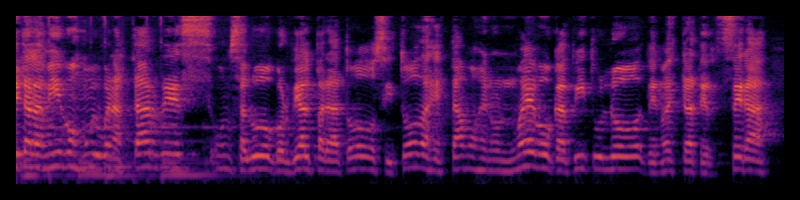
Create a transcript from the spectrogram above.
¿Qué tal amigos? Muy buenas tardes. Un saludo cordial para todos y todas. Estamos en un nuevo capítulo de nuestra tercera,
